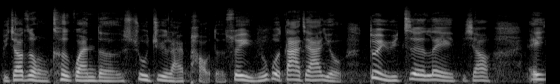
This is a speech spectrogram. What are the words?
比较这种客观的数据来跑的，所以如果大家有对于这类比较诶。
